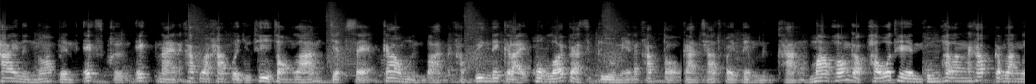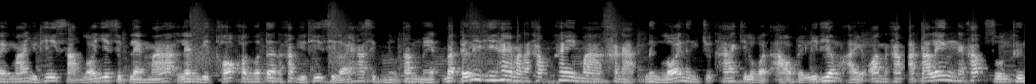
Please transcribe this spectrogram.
ค่ายหนึ่งเนาะเป็น X เผิง X9 นะครับ ราคาเปิดอยู่ที่2ล้าน7 9 0 0 0 0 บาทนะครับ วิ่งได้ไกล 680 กิโลเมตรนะครับ ต่อการชาร์จไฟเต็ม 1 ครั้ง มาพร้อมกับ power train คุมพลังนะครับกำลังแรงม้าอยู่ที่ 320 แรงม้า แรงบิดทอร์คคอนเวอร์เตอร์นะครับอยู่ที่ 450 นิวตันเมตร แบตเตอรี่ที่ให้มานะครับให้มาขนาด 101.5 กิโลวัตต์เอาเป็นลิเธียมไอออนนะครับ อัตราเร่งนะครับ0ถึง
